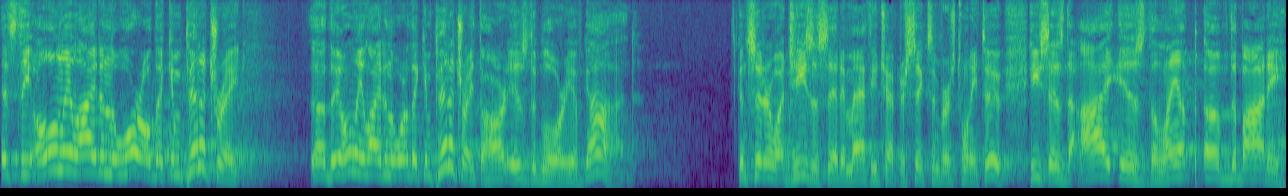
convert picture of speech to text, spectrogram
It's the only light in the world that can penetrate. Uh, the only light in the world that can penetrate the heart is the glory of God. Consider what Jesus said in Matthew chapter 6 and verse 22. He says, The eye is the lamp of the body.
